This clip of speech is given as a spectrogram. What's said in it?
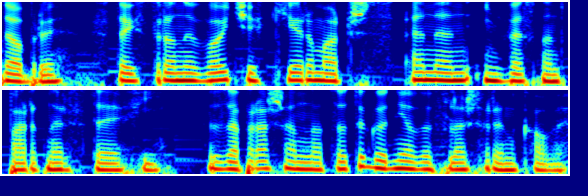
dobry, z tej strony Wojciech Kiermacz z NN Investment Partners TFI. Zapraszam na cotygodniowy flash rynkowy.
